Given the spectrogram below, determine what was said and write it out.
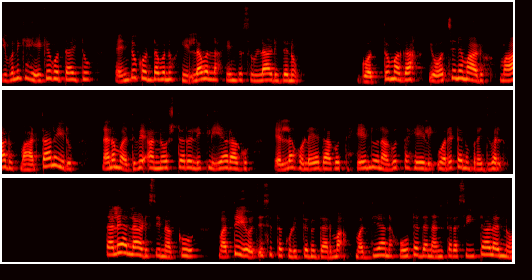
ಇವನಿಗೆ ಹೇಗೆ ಗೊತ್ತಾಯಿತು? ಎಂದುಕೊಂಡವನು ಇಲ್ಲವಲ್ಲ? ಎಂದು ಸುಳ್ಳಾಡಿದನು. ಗೊತ್ತು ಮಗ. ಯೋಚನೆ ಮಾಡು. ಮಾಡು. ಮಾಡ್ತಾನೆ ಇರು. ನನ್ನ ಮದುವೆ ಅನ್ನೋಷ್ಟರಲ್ಲಿ ಕ್ಲಿಯರ್ ಆಗು. ಎಲ್ಲ ಒಳ್ಳೆಯದಾಗುತ್ತೆ ಎಂದು ನಗುತ್ತಾ ಹೇಳಿ ಹೊರಟನು ಪ್ರಜ್ವಲ್ ತಲೆ ಅಲ್ಲಾಡಿಸಿ ನಕ್ಕು, ಮತ್ತೆ ಯೋಚಿಸುತ್ತಾ ಕುಳಿತನು ಧರ್ಮ. ಮಧ್ಯಾಹ್ನ ಊಟದ ನಂತರ ಸೀತಾಳನ್ನು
